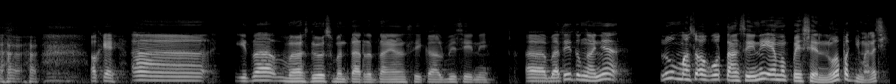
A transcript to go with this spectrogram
Oke, eh kita bahas dulu sebentar tentang yang si Kalbis ini. Eh berarti hitungannya lu masuk akuntansi ini emang passion lu apa gimana sih?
